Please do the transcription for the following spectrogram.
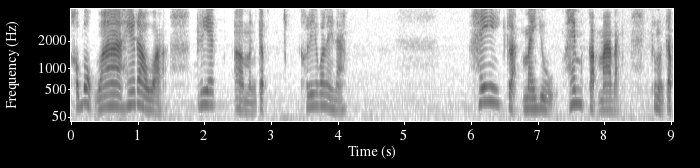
เขาบอกว่าให้เราอะเรียกเหมือนกับเขาเรียกว่าอะไรนะ ให้กลับมาอยู่ ให้มากลับมาแบบ คือเหมือนกับ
